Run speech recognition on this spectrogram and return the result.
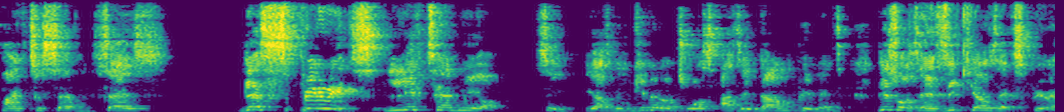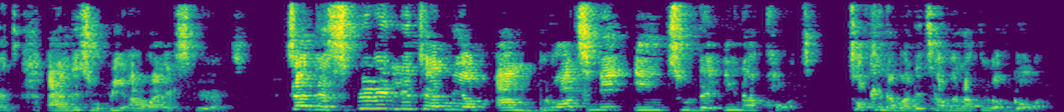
5 to 7 says, The Spirit lifted me up. See, He has been given unto us as a down payment. This was Ezekiel's experience, and this will be our experience. Said, The Spirit lifted me up and brought me into the inner court, talking about the tabernacle of God.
